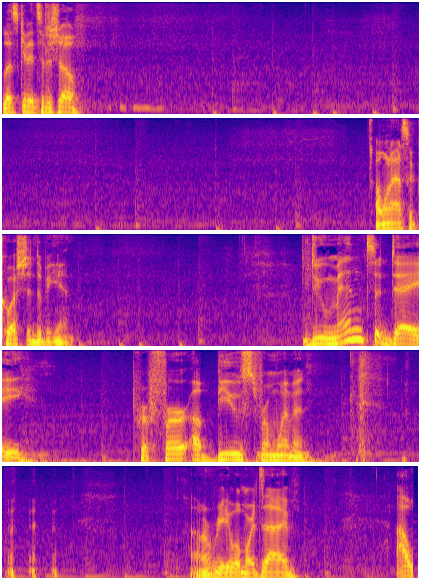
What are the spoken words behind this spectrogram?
Let's get into the show. I want to ask a question to begin. Do men today prefer abuse from women? I'll read it one more time. I wanted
